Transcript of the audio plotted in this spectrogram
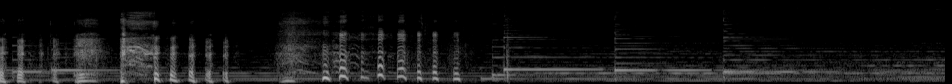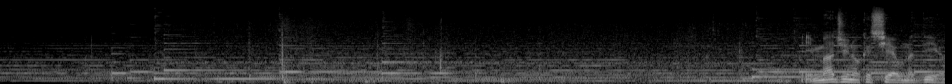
Immagino che sia un addio,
